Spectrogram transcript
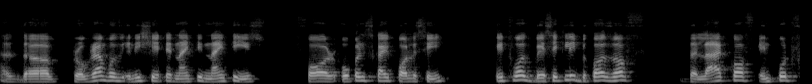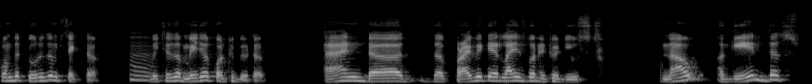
the program was initiated 1990s for open sky policy it was basically because of the lack of input from the tourism sector hmm. which is a major contributor and uh, the private airlines were introduced now again this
